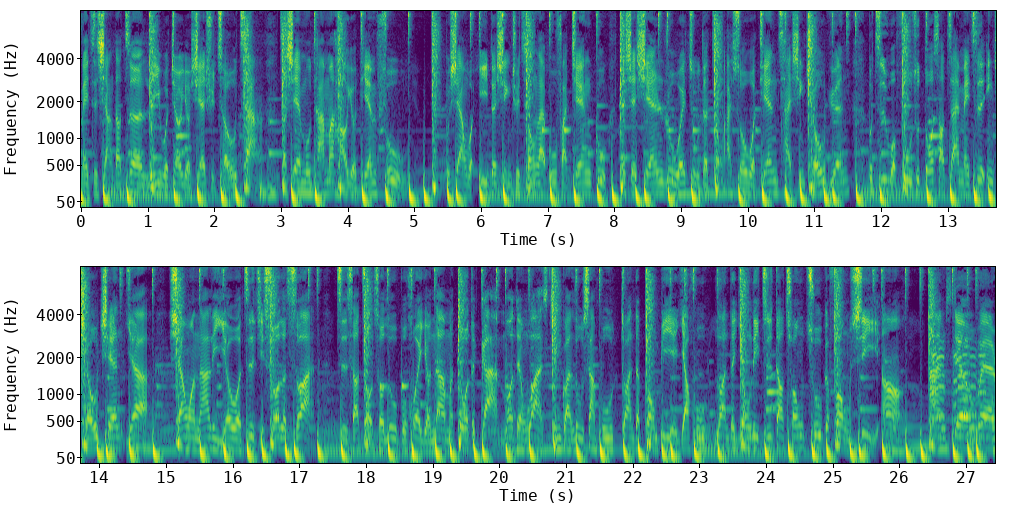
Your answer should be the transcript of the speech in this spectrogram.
每次想到这里，我就有些许惆怅，早羡慕他们好有天赋。不像我一堆兴趣从来无法兼顾，那些先入为主的总爱说我天才型球员，不知我付出多少在每次赢球前。Yeah，想往哪里有我自己说了算，至少走错路不会有那么多的干。More than once，尽管路上不断的碰壁，也要胡乱的用力，直到冲出个缝隙。嗯，I'm still weary。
